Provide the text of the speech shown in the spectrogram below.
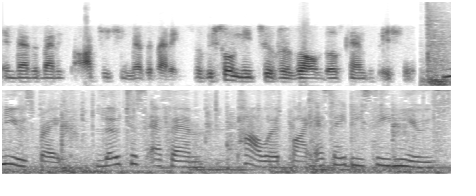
in mathematics are teaching mathematics. So we still need to resolve those kinds of issues. Newsbreak, Lotus FM, powered by SABC News.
